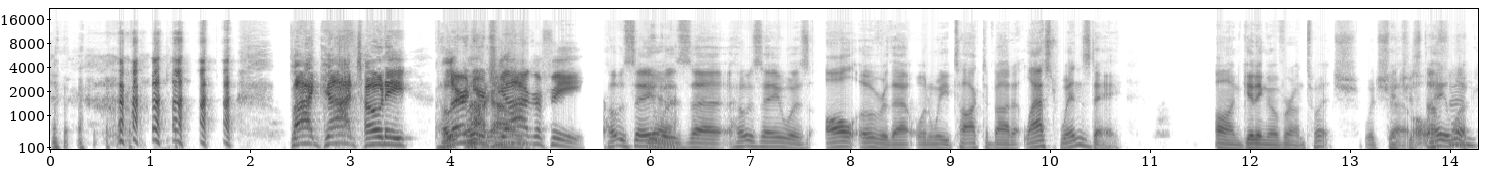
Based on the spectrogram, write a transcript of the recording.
By God, Tony, Ho- learn oh, your God. geography. Jose Yeah. was uh Jose was all over that when we talked about it last Wednesday on getting over on Twitch, which uh, oh, stuff hey look, in.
